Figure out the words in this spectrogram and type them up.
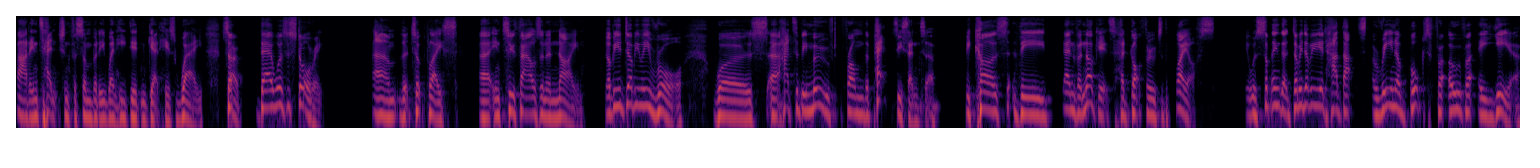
bad intention for somebody when he didn't get his way. So there was a story um, that took place uh, in 2009. WWE Raw was uh, had to be moved from the Pepsi Center because the Denver Nuggets had got through to the playoffs. It was something that WWE had had that arena booked for over a year,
